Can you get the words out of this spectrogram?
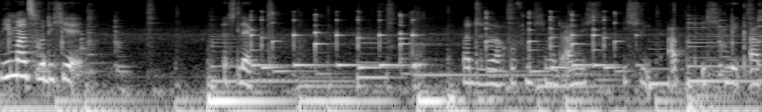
Niemals würde ich hier. Es leckt. Warte, da ruft mich jemand an. Ich, ich ab. Ich leg ab.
